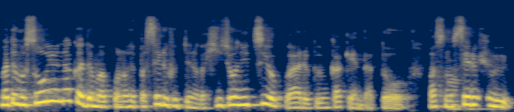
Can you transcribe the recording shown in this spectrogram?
まあ、でもそういう中でもこのやっぱセルフっていうのが非常に強くある文化圏だと、まあ、そのセルフ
